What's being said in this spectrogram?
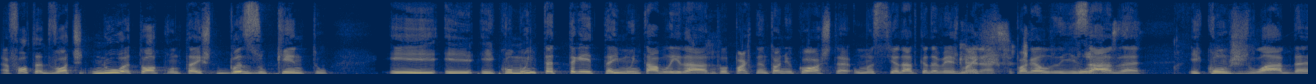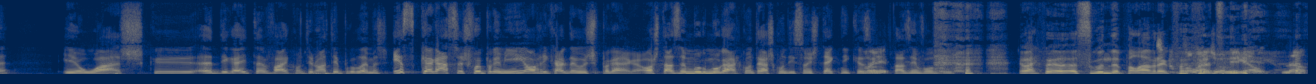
A falta de votos, no atual contexto bazuquento e, e, e, com muita treta e muita habilidade pela parte de António Costa, uma sociedade cada vez mais paralisada e congelada, eu acho que a direita vai continuar a ter problemas. Esse caraças foi para mim ou Ricardo Araújo Pereira? Ou estás a murmurar contra as condições técnicas foi... em que estás envolvido? eu acho que foi a segunda palavra que foi para João ti. Miguel. Não.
